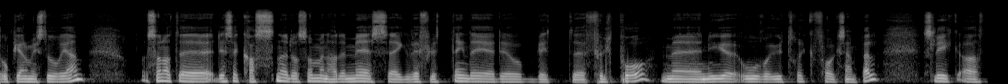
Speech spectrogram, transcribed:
opp gjennom historien. Sånn at disse kassene da, som en hadde med seg ved flytting, det er det jo blitt fulgt på med nye ord og uttrykk, f.eks. Slik at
